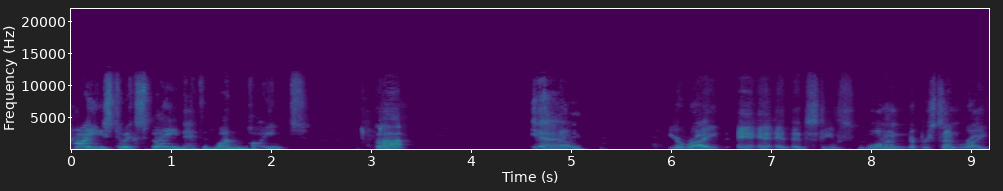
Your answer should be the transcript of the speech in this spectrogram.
tries to explain it at one point, but yeah, You know, you're right, and, and, and Steve's 100% right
